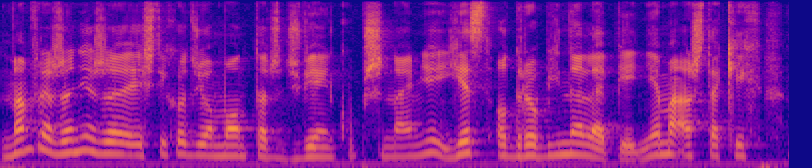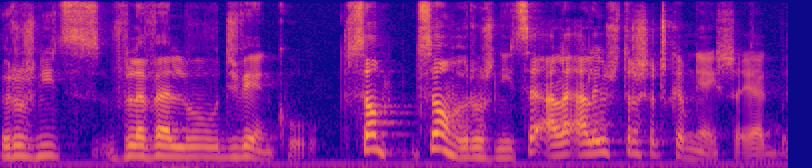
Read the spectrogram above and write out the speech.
mam wrażenie, że jeśli chodzi o montaż dźwięku przynajmniej, jest odrobinę lepiej. Nie ma aż takich różnic w levelu dźwięku. Są, są różnice, ale, ale już troszeczkę mniejsze jakby.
